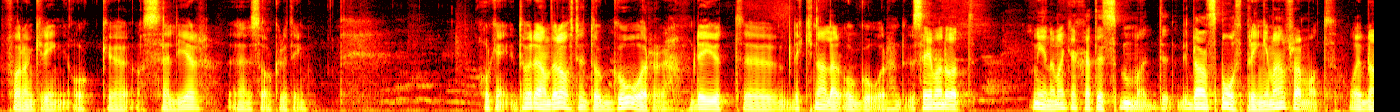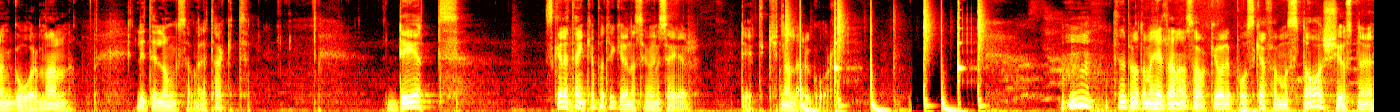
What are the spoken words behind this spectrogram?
far omkring och, eh, och säljer eh, saker och ting. Okej, okay, då det andra avsnittet då, går. Det är ju ett, eh, det knallar och går. Säger man då att, menar man kanske att det, sm, det ibland småspringer man framåt och ibland går man lite långsammare takt. Det ska ni tänka på tycker jag nästa gång ni säger det knallar och går. Mm, jag tänkte prata om en helt annan sak. Jag håller på att skaffa mustasch just nu.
